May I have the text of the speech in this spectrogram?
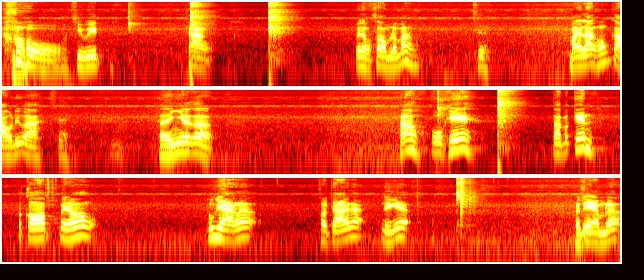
โอ้โหชีวิต ช่างไม่ต้องซ่อมแล้วมั้งใบล้างของเก่าดีกว่าแต่อย่างนี้แล้วก็ เอาโอเค ตัดประเกันประกอบไปน้อง ทุกอย่างแล้ว เข้าใจแล้ว อย่างเงี้ย มันแอมแล้ว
